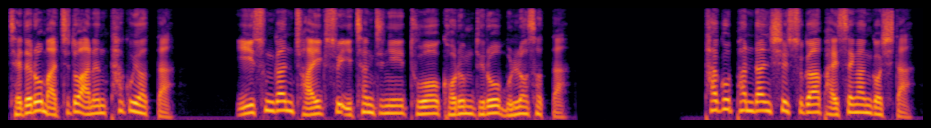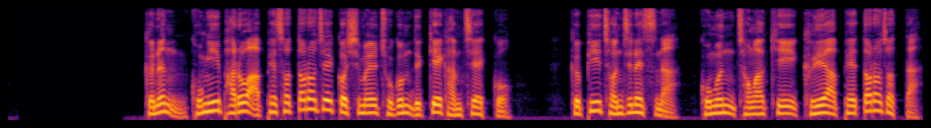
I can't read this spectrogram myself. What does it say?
제대로 맞지도 않은 타구였다. 이 순간 좌익수 이창진이 두어 걸음 뒤로 물러섰다. 타구 판단 실수가 발생한 것이다. 그는 공이 바로 앞에서 떨어질 것임을 조금 늦게 감지했고 급히 전진했으나 공은 정확히 그의 앞에 떨어졌다.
